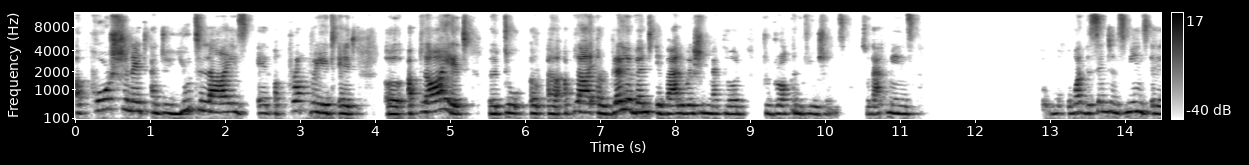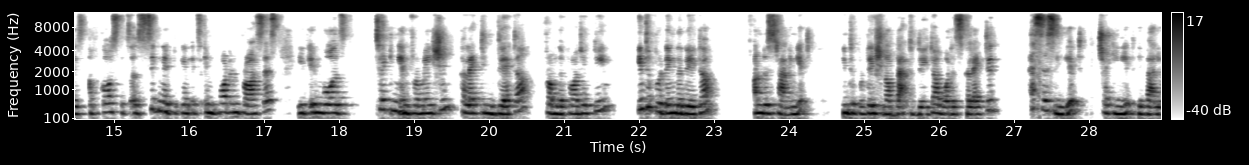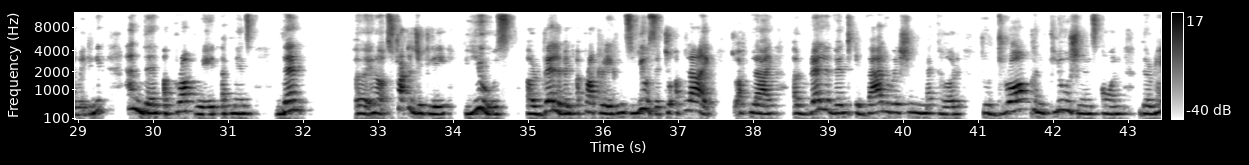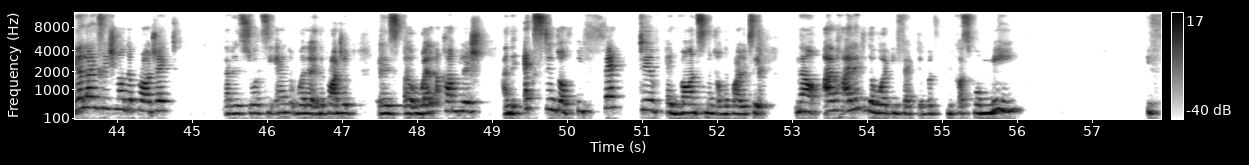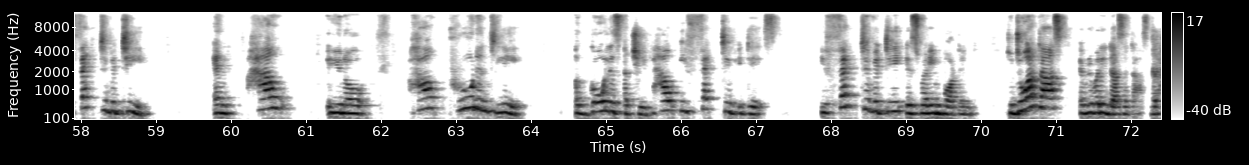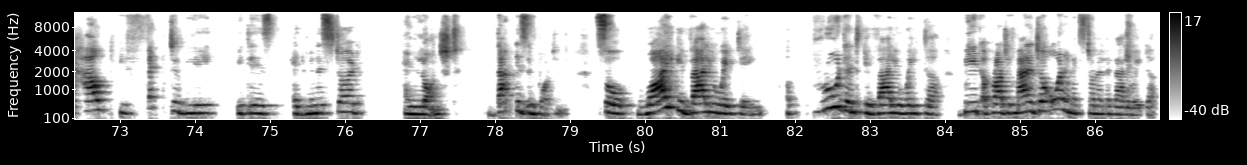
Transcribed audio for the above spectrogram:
apportion it and to utilize and appropriate it, uh, apply it uh, to uh, uh apply a relevant evaluation method to draw conclusions. So that means what the sentence means is, of course, it's a significant, it's important process. It involves taking information, collecting data from the project team, interpreting the data, understanding it, interpretation of that data, what is collected, assessing it, checking it, evaluating it, and then appropriate. That means then, uh, you know, strategically use a relevant appropriations, use it to apply to apply a relevant evaluation method to draw conclusions on the realization of the project, that is towards the end, whether the project is uh, well accomplished and the extent of effective advancement of the project. See, now I've highlighted the word effective, but because for me, effectivity and how, you know, how prudently a goal is achieved, how effective it is effectivity is very important. To do a task, everybody does a task, but how effectively it is administered and launched, that is important. So while evaluating, a prudent evaluator, be it a project manager or an external evaluator,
